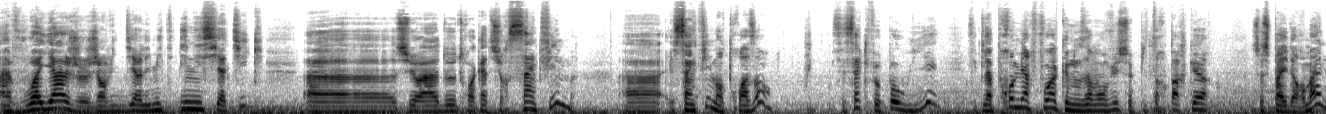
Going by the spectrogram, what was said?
un voyage, j'ai envie de dire limite initiatique, sur 1, 2, 3, 4, sur 5 films. et 5 films en 3 ans. C'est ça qu'il ne faut pas oublier. C'est que la première fois que nous avons vu ce Peter Parker ce Spider-Man,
